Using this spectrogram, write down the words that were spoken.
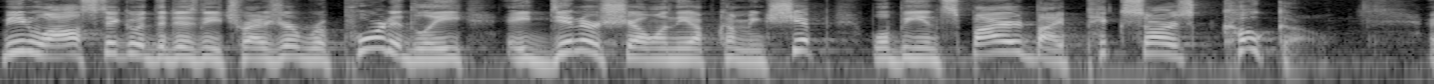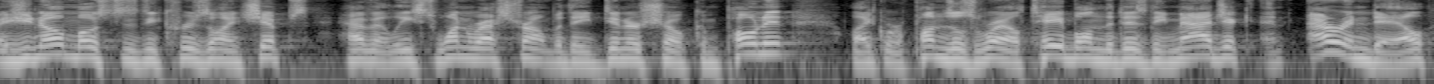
Meanwhile, sticking with the Disney treasure, reportedly, a dinner show on the upcoming ship will be inspired by Pixar's Coco. As you know, most Disney Cruise Line ships have at least one restaurant with a dinner show component, like Rapunzel's Royal Table on the Disney Magic and Arendelle,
